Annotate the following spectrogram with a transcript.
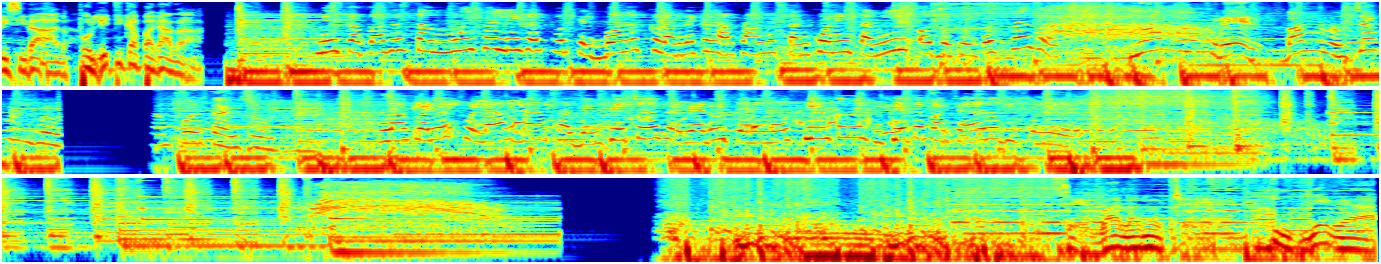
Publicidad, política pagada. Mis papás están muy felices porque el bono escolar de Cajazán está en 40.800 pesos. No lo puedo creer. Vámonos ya por el San Puerta del Sol. La feria escolar va hasta el 28 de febrero y tenemos 127 parqueaderos disponibles. Se va la noche y llega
